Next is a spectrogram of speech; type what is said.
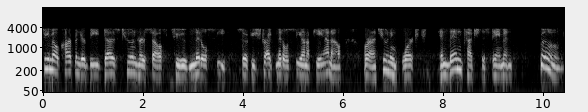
female carpenter bee does tune herself to middle C. So if you strike middle C on a piano or on a tuning fork and then touch the stamen, boom,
